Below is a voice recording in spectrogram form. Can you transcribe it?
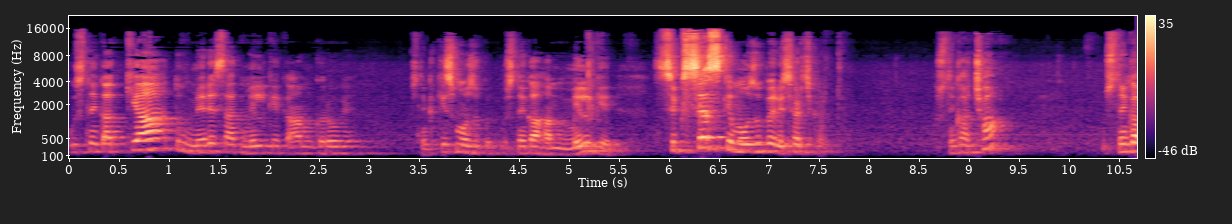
اس نے کہا، کیا تم میرے ساتھ مل کے کام کرو گے؟ اس نے کہا، کس موضوع پہ اس نے کہا، ہم مل کے سکسیس کے موضوع پہ ریسرچ کرتے اس نے کہا اچھا۔ اس نے کہا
